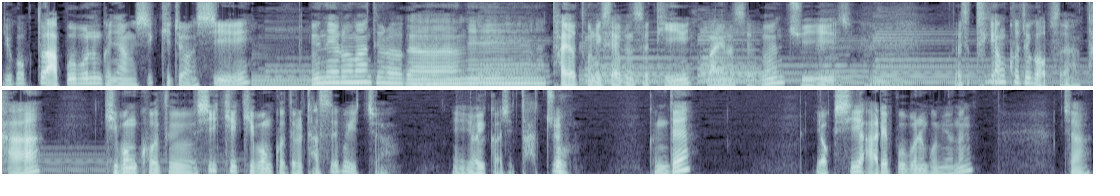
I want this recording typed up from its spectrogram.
이 곡도 앞부분은 그냥 C 키죠. C. 은혜로만 들어가네. diatonic sevenths D 마이너 seven G. 그래서 특이한 코드가 없어요. 다 기본 코드, C 키 기본 코드를 다 쓰고 있죠. 예, 여기까지 다 쭉. 근데 역시 아랫부분을 보면은 자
